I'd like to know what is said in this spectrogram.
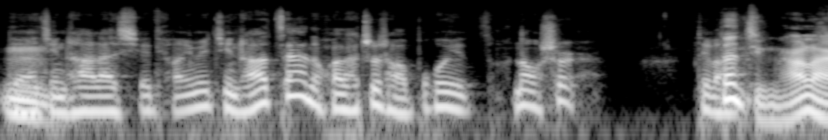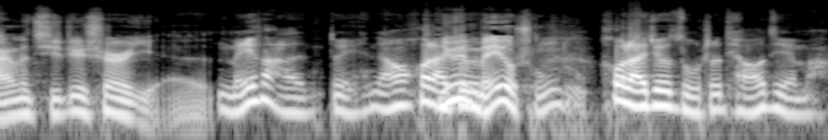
对吧？嗯警察来协调，因为警察在的话，他至少不会怎么闹事儿，对吧但？警察来了，其实这事儿也没法对，然后后来因为没有冲突后来就组织调解嘛，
